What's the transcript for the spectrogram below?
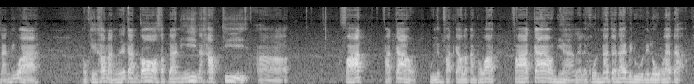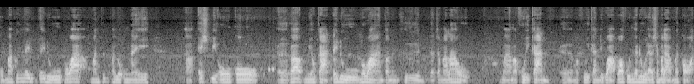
หนังดีกว่า โอเคเข้าหนังเลยกันก็สัปดาห์นี้นะครับที่ฟาสฟาสเก้าคุยเรื่องฟาสเก้าแล้วกัน เพราะว่าฟาสเก้าเนี่ย หลาย ๆ คนน่าจะได้ไปดูในโรงแล้วแต่ผมมาเพิ่งได้ได้ดู เพราะว่ามันเพิ่งมาลงใน HBO Go เออก็มีโอกาสได้ดูเมื่อวานตอนกลางคืน เดี๋ยวจะมาเล่ามามาคุยกัน เออมาคุยกันดีกว่า เพราะว่าคุณก็ดูแล้วใช่ไหมล่ะเมื่อก่อน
